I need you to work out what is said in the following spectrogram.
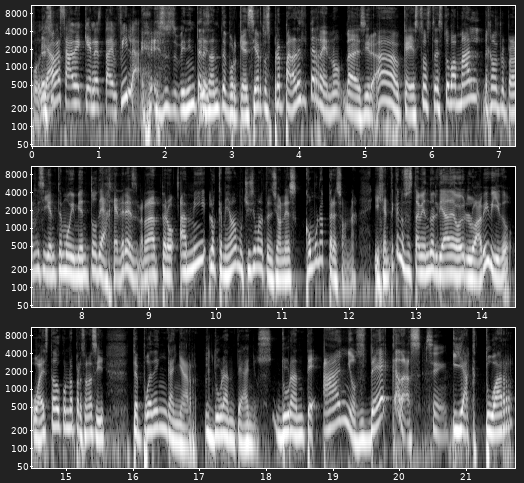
pues, Eso- ya sabe quién está en fila. Eso es bien interesante porque es cierto, es preparar el terreno, a decir, ah, ok, esto, esto va mal, déjame preparar mi siguiente movimiento de ajedrez, ¿verdad? Pero a mí lo que me llama muchísimo la atención es cómo una persona, y gente que nos está viendo el día de hoy lo ha vivido o ha estado con una persona así, te puede engañar durante años, durante años, décadas, Sí. y actuar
